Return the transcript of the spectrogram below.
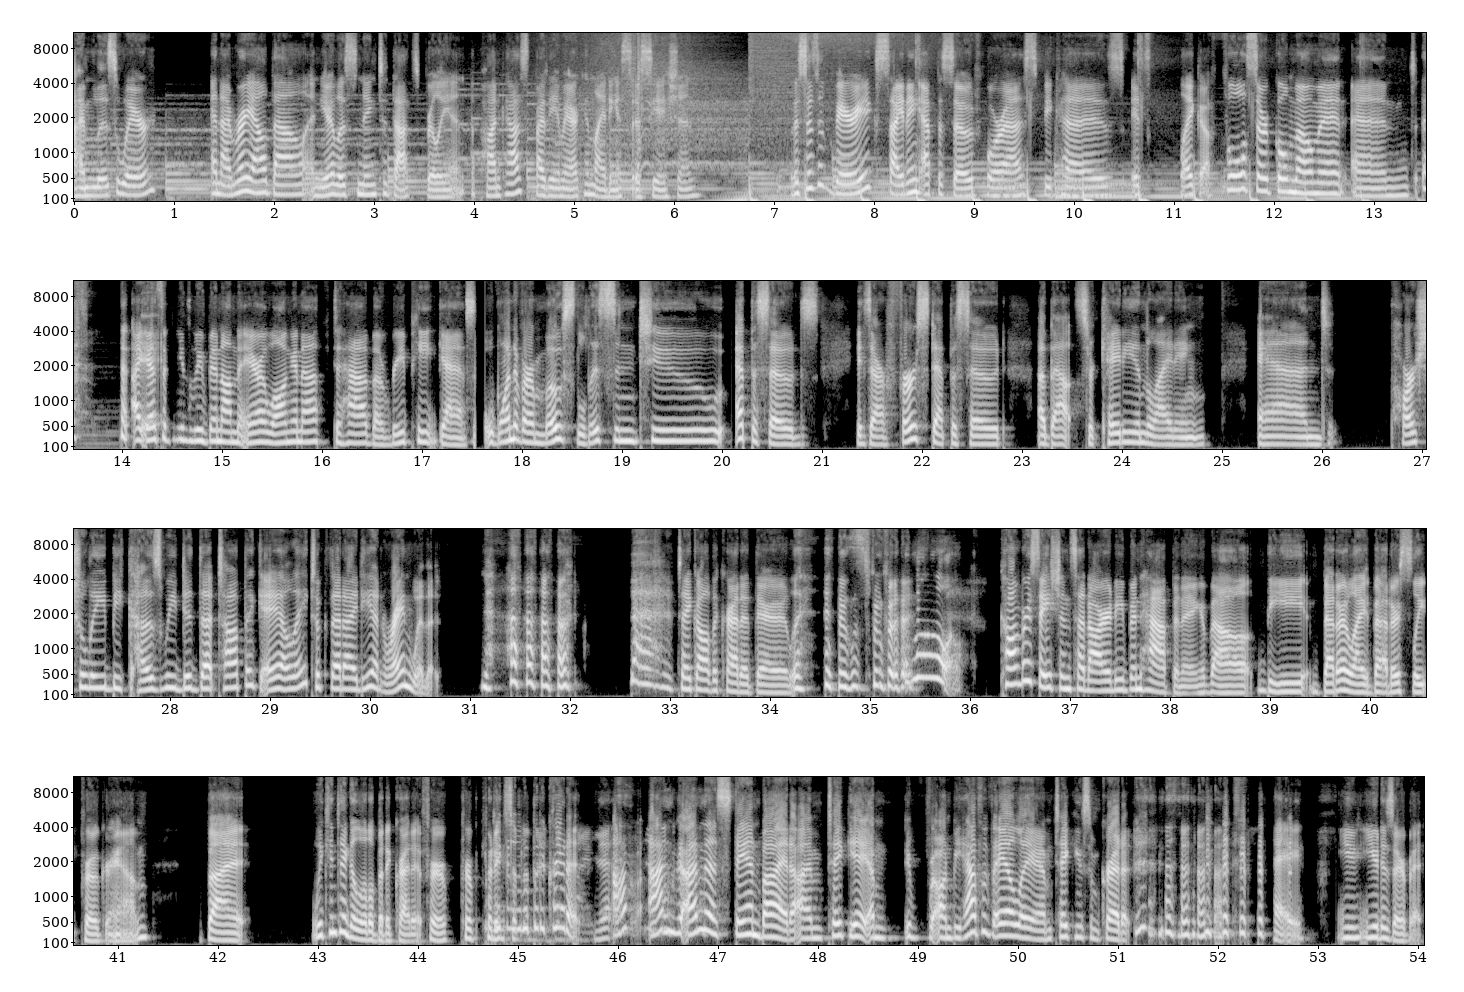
I'm Liz Ware. And I'm Rael Bell, and you're listening to That's Brilliant, a podcast by the American Lighting Association. This is a very exciting episode for us because it's like a full circle moment, and I guess it means we've been on the air long enough to have a repeat guest. One of our most listened to episodes is our first episode about circadian lighting. And partially because we did that topic, ALA took that idea and ran with it. Take all the credit there. well, conversations had already been happening about the Better Light, Better Sleep program, but we can take a little bit of credit for for putting a little bit of credit. Yeah, I'm I'm, I'm gonna stand by it. I'm taking I'm on behalf of ALA. I'm taking some credit. hey, you you deserve it.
